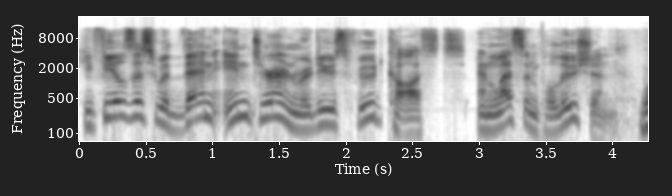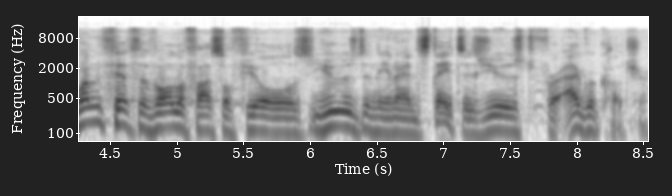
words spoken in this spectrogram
He feels this would then in turn reduce food costs and lessen pollution. One fifth of all the fossil fuels used in the United States is used for agriculture,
